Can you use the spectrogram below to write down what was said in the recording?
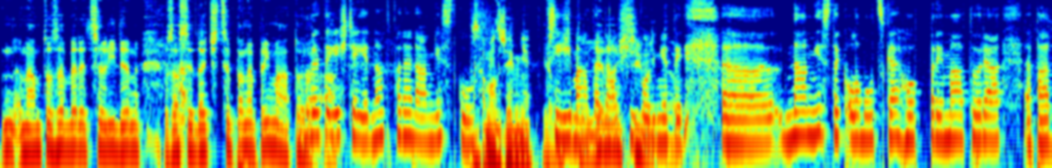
nám to zabere celý den v zasedačce pana primátora. Budete a... ještě jednat, pane náměstku? Samozřejmě. Přijímáte další podněty. Eh, náměstek olomouckého primátora, eh, pan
